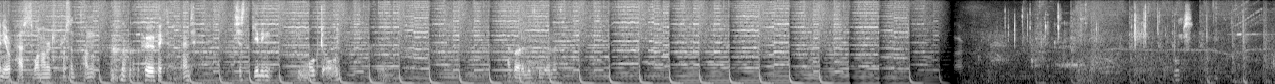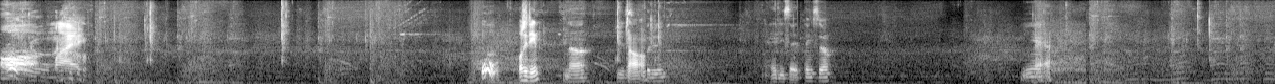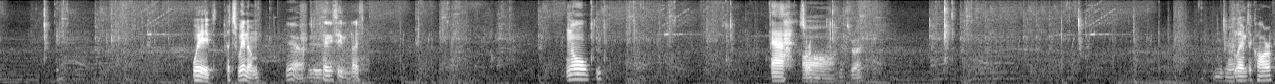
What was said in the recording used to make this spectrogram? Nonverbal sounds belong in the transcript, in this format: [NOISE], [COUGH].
when your pass is 100% tongue [LAUGHS] perfect and just getting smoked on. I thought I missed you be honest. Oh, was it in? Nah. No. put it in. At least I think so. Yeah. Yeah. Wait, that's Venom. Yeah, it is. Can you see? Nice. No. Ah, sorry. Oh, that's right. Okay. Blame the car.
